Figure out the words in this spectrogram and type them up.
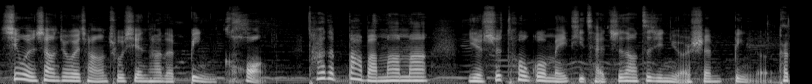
新闻上就会常常出现他的病况，他的爸爸妈妈。也是透过媒体才知道自己女儿生病了，他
